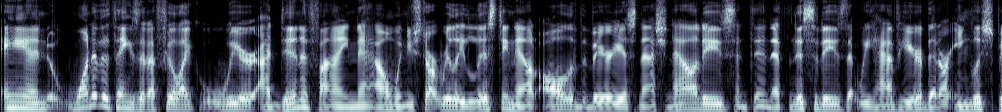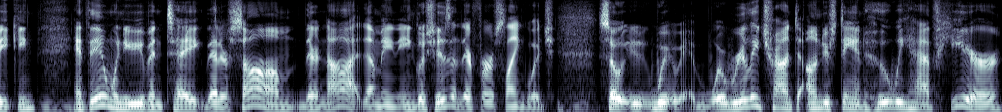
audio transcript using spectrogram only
and one of the things that I feel like we're identifying now, when you start really listing out all of the various nationalities and then ethnicities that we have here that are English speaking, mm-hmm. and then when you even take that are some, they're not. I mean, English isn't their first language. Mm-hmm. So we're, we're really trying to understand who we have here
